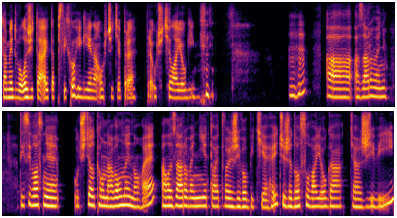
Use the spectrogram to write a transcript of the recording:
tam je dôležitá aj tá psychohygiena určite pre, pre učiteľa jogy. uh-huh. A, a zároveň ty si vlastne učiteľkou na voľnej nohe, ale zároveň je to aj tvoje živobytie, hej? Čiže doslova yoga ťa živí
